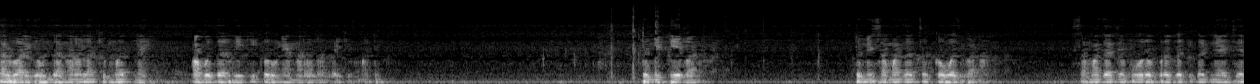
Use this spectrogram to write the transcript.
तलवार घेऊन जाणाऱ्याला किंमत नाही. अगोदर रेकी करून येणाऱ्याला किंमत तुम्ही ते बना. तुम्ही समाजाचं कवच बना. समाजाचे पोरं प्रगतीकडे न्यायचे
